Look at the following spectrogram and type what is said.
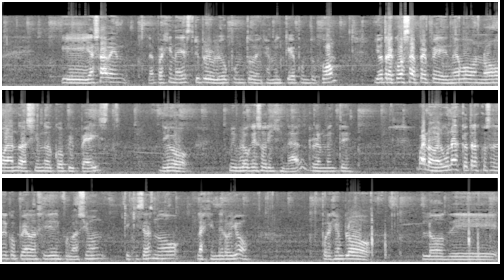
y ya saben, la página es www.benjaminque.com. Y otra cosa, Pepe, de nuevo no ando haciendo copy paste. Digo, mi blog es original, realmente. Bueno, algunas que otras cosas he copiado así de información que quizás no la genero yo. Por ejemplo, lo de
